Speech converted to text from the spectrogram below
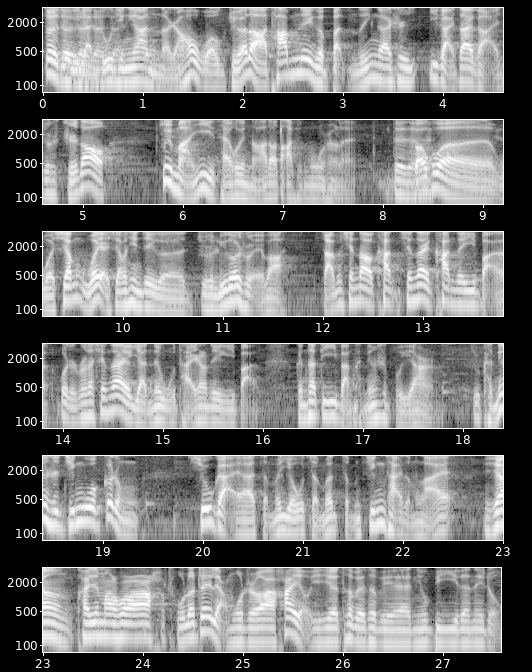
对对这个演出经验的，然后我觉得啊，他们那个本子应该是一改再改，就是直到最满意才会拿到大屏幕上来。对对，包括我相我也相信这个就是驴得水吧，咱们现在看现在看这一版，或者说他现在演的舞台上这一版，跟他第一版肯定是不一样的，就肯定是经过各种修改啊，怎么有怎么怎么精彩怎么来。你像开心麻花，除了这两部之外，还有一些特别特别牛逼的那种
